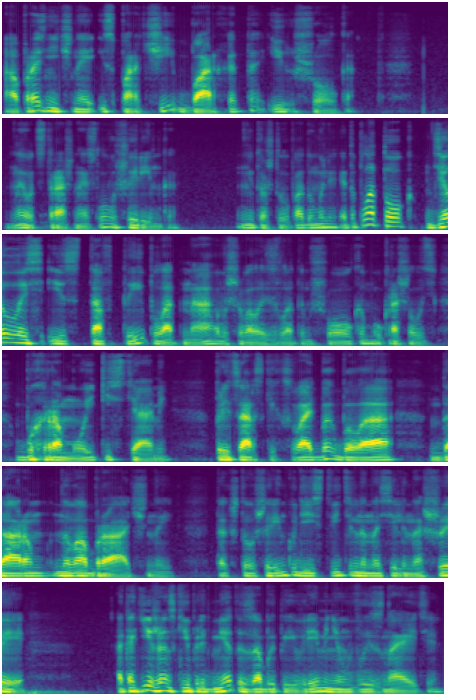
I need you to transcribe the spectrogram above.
а праздничная из парчи, бархата и шелка. Ну и вот страшное слово «ширинка». Не то, что вы подумали. Это платок. Делалось из тафты, полотна, вышивалось золотым шелком, украшалось бахромой, кистями. При царских свадьбах была даром новобрачной. Так что ширинку действительно носили на шее. А какие женские предметы, забытые временем, вы знаете?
